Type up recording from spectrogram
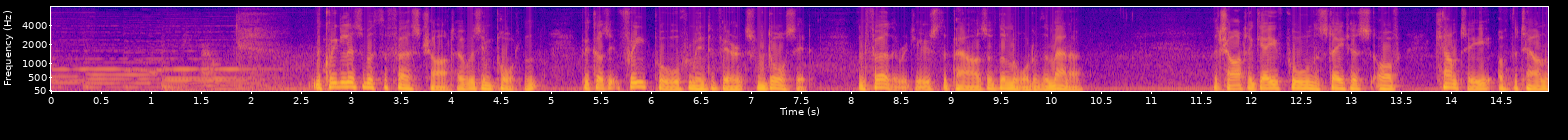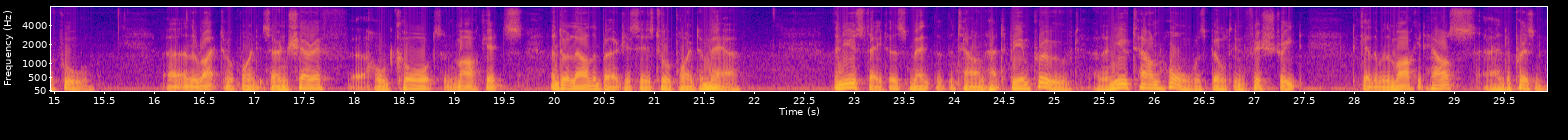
The Queen Elizabeth I Charter was important because it freed Poole from interference from Dorset and further reduced the powers of the Lord of the Manor. The Charter gave Poole the status of county of the town of Poole uh, and the right to appoint its own sheriff, uh, hold courts and markets, and to allow the burgesses to appoint a mayor. The new status meant that the town had to be improved, and a new town hall was built in Fish Street, together with a market house and a prison.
